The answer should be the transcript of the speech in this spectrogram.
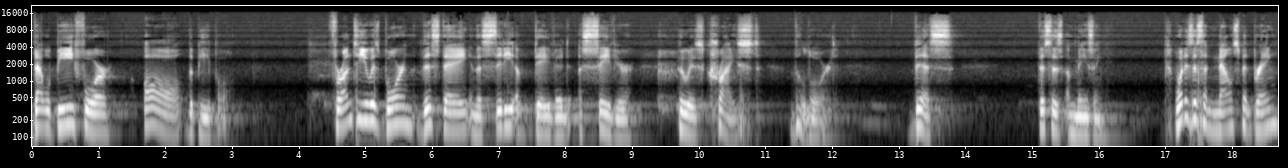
that will be for all the people. For unto you is born this day in the city of David a Savior, who is Christ the Lord. This this is amazing. What does this announcement bring?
